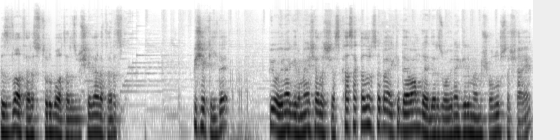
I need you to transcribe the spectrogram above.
hızlı atarız, turbo atarız, bir şeyler atarız. Bir şekilde bir oyuna girmeye çalışacağız. Kasa kalırsa belki devam da ederiz. Oyuna girmemiş olursa şayet.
